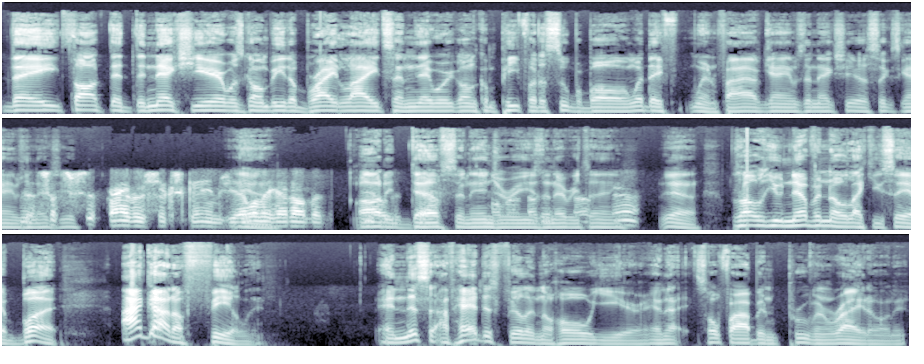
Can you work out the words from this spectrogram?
they thought that the next year was going to be the bright lights and they were going to compete for the Super Bowl. And what they win five games the next year, six games yeah, the next year? Five or six games. Yeah. yeah. Well, they had all the all know, the, deaths and injuries and everything. Yeah. yeah. So you never know, like you said. But I got a feeling, and this I've had this feeling the whole year, and so far I've been proven right on it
